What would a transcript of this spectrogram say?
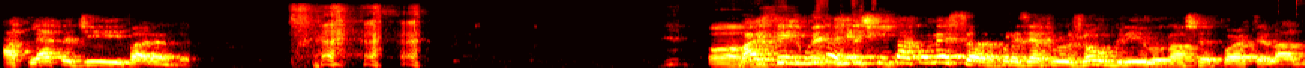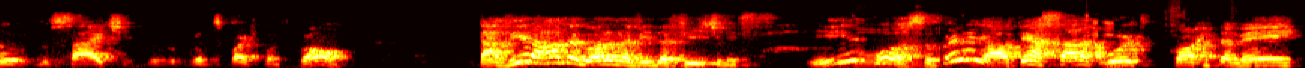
atleta de varanda. oh, Mas tem muita gente aqui. que está começando. Por exemplo, o João Grilo, nosso repórter lá do, do site do Globoesporte.com, tá virado agora na vida fitness. E, Boa. pô, super legal. Tem a Sara Porto que corre também.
